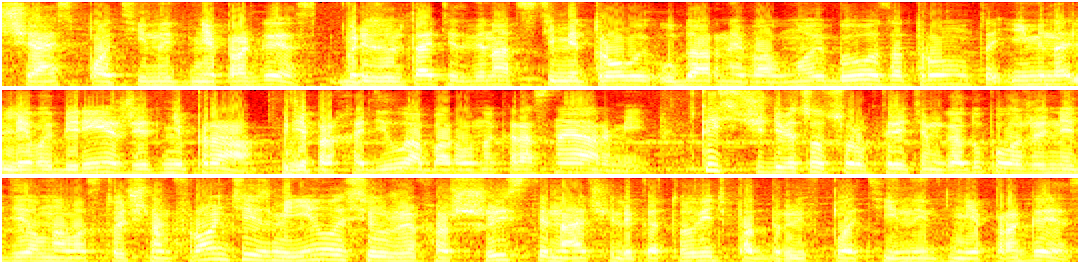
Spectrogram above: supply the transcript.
часть плотины Днепрогэс. В результате 12-метровой ударной волной было затронуто именно левобережье Днепра, где проходила оборона Красной Армии. В 1943 году положение дел на Восточном фронте изменилось и уже фашисты начали готовить подрыв плотины Днепрогэс.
